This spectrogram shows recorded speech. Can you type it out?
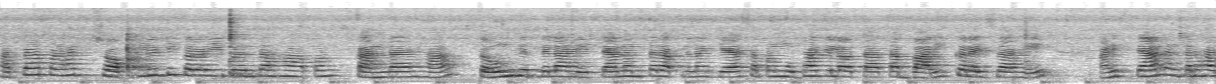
आता आपण हा चॉकलेटी कलर येईपर्यंत हा आपण कांदा हा तळून घेतलेला आहे. त्यानंतर आपल्याला गॅस आपण मोठा केला होता आता बारीक करायचा आहे आणि त्यानंतर हा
